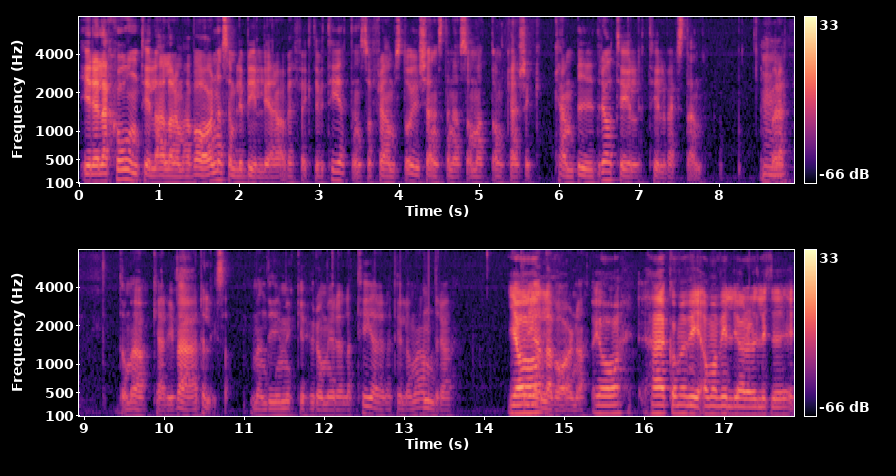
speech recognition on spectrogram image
i relation till alla de här varorna som blir billigare av effektiviteten så framstår ju tjänsterna som att de kanske kan bidra till tillväxten Mm. för att de ökar i värde. Liksom. Men det är ju mycket hur de är relaterade till de andra Ja, varorna. ja, här kommer vi, om man vill göra det lite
